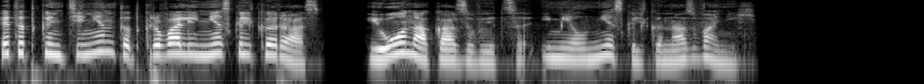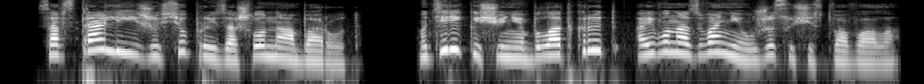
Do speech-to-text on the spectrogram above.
Этот континент открывали несколько раз, и он, оказывается, имел несколько названий. С Австралией же все произошло наоборот. Материк еще не был открыт, а его название уже существовало.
